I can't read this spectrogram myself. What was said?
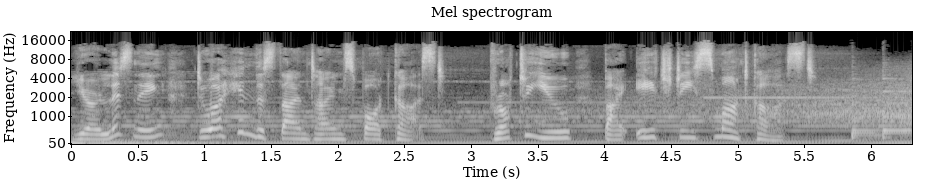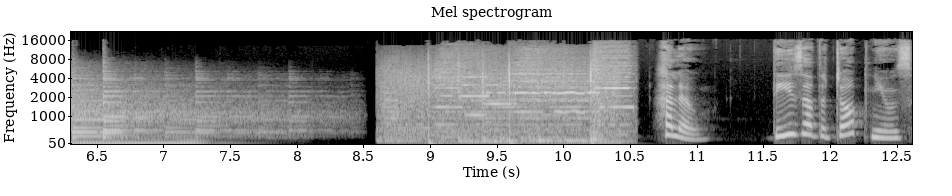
You're listening to a Hindustan Times podcast brought to you by HT Smartcast. Hello, these are the top news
